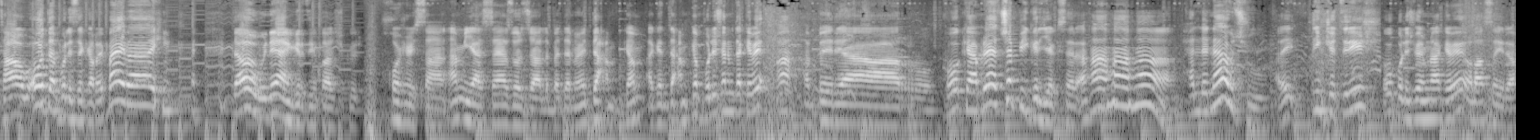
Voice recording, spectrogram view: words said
تاو ئەوتە پولیس کاری بای بای تاوا بوو نیان گرتین خۆشکر خۆشەویستان ئەم یاسای زۆر جالبە دەمەوێت دەعم بکەم ئەگەر دەعم بکەم پلیشنم دەکەوێت بێڕۆ خۆ کابرا چەپی گر یەکسەر ئەها هەل لە ناوچوو هذه تنك تريش وكل شوي من هكا ولا صيرة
